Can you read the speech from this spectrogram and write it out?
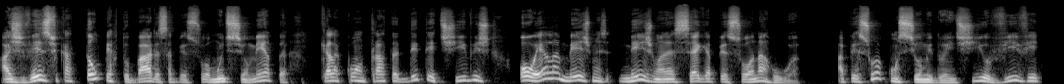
Às vezes fica tão perturbada essa pessoa muito ciumenta que ela contrata detetives ou ela mesma, mesma né, segue a pessoa na rua. A pessoa com ciúme doentio vive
